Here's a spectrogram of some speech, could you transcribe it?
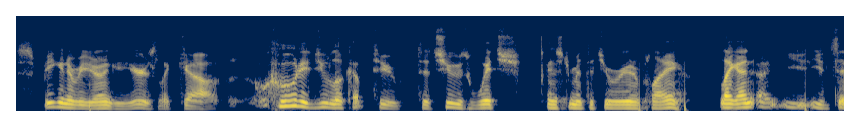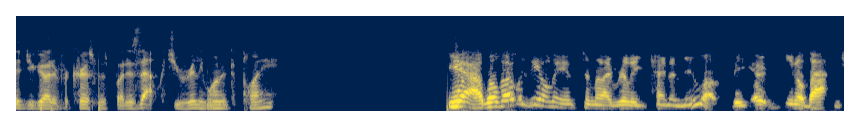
Speaking of your younger years, like uh, who did you look up to to choose which instrument that you were going to play? Like I, I, you, you'd said you got it for Christmas, but is that what you really wanted to play? Yeah, well, that was the only instrument I really kind of knew of. The, uh, you know, that and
